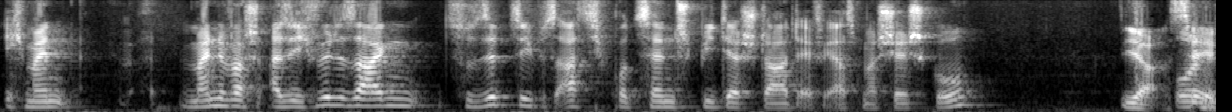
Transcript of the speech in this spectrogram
ich meine, meine, also ich würde sagen, zu 70 bis 80 Prozent spielt der Startelf erstmal Scheschko. Ja, safe.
